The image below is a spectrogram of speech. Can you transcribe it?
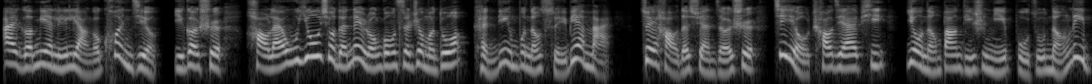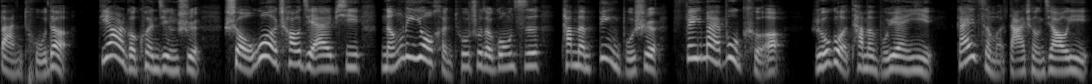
艾格面临两个困境：一个是好莱坞优秀的内容公司这么多，肯定不能随便买。最好的选择是既有超级 IP，又能帮迪士尼补足能力版图的。第二个困境是手握超级 IP、能力又很突出的公司，他们并不是非卖不可。如果他们不愿意，该怎么达成交易？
